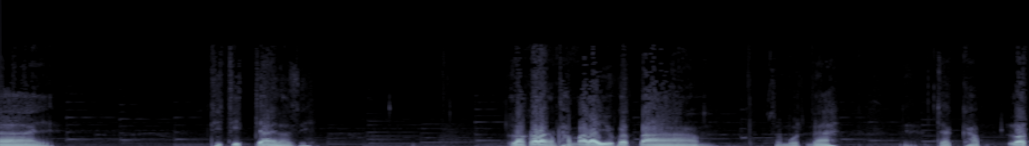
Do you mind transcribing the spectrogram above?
ง่าย ๆ ที่จิตใจเราสิ เรากำลังทำอะไรอยู่ก็ตาม สมมตินะ จะขับรถ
